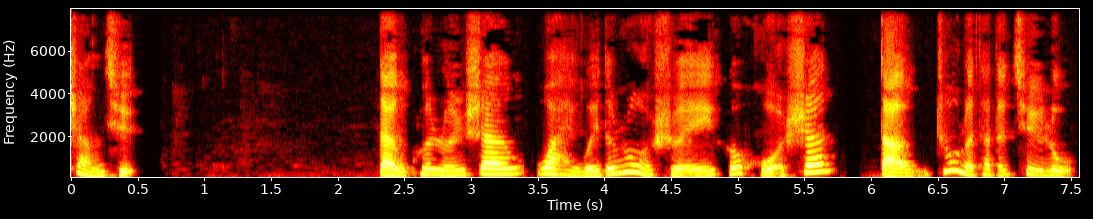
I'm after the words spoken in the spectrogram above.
上去，但昆仑山外围的弱水和火山挡住了他的去路。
